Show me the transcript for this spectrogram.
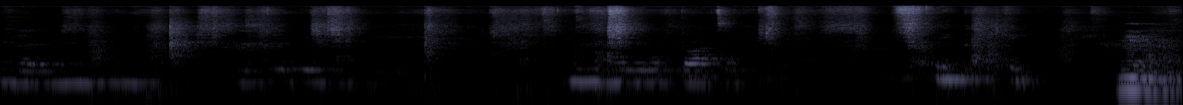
দরজাটা এইভাবে ছিল লাগানো,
